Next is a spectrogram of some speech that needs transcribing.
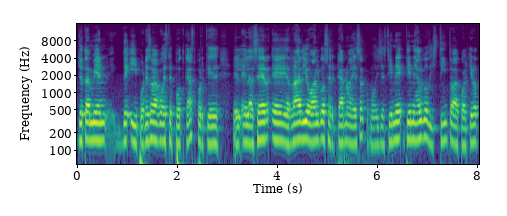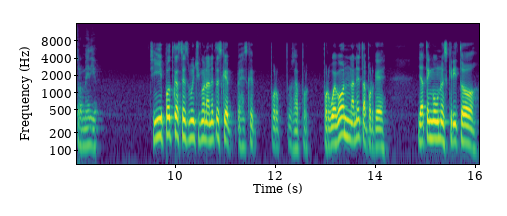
yo también, y por eso hago este podcast, porque el, hacer eh, radio algo cercano a eso, como dices, tiene, tiene algo distinto a cualquier otro medio. Sí, podcast es muy chingón, la neta es que, es que por, o sea, por, por huevón, la neta, porque ya tengo uno escrito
